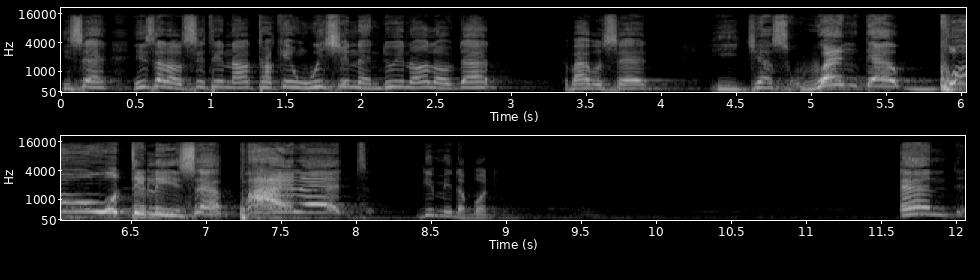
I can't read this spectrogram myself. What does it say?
He said, instead of sitting out talking, wishing, and doing all of that, the Bible said he just went there boldly. He said, Pilate, give me the body. And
